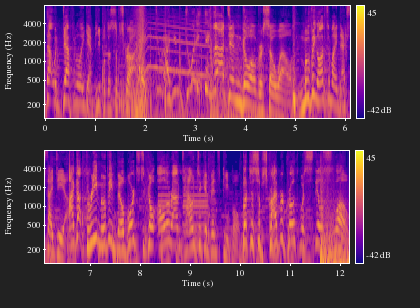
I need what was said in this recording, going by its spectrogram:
that would definitely get people to subscribe. Hey, dude, I didn't do anything. That didn't go over so well. Moving on to my next idea. I got three moving billboards to go all around town to convince people, but the subscriber growth was still slow.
